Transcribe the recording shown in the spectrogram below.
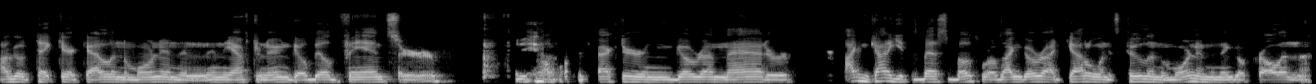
I'll go take care of cattle in the morning and in the afternoon go build fence or hop on the tractor and go run that or I can kind of get the best of both worlds. I can go ride cattle when it's cool in the morning and then go crawl in the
